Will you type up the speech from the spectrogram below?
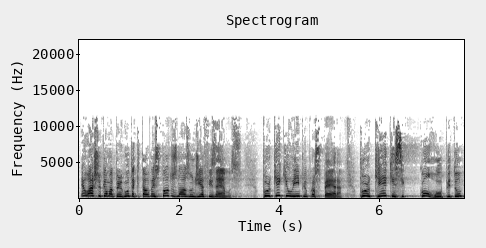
Eu acho que é uma pergunta que talvez todos nós um dia fizemos. Por que, que o ímpio prospera? Por que, que esse corrupto,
